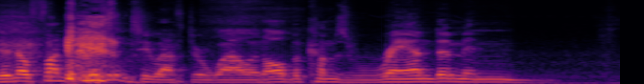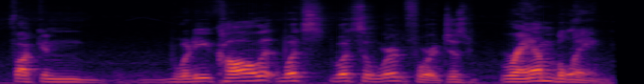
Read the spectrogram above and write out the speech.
They're no fun to listen to after a while. It all becomes random and fucking what do you call it? What's what's the word for it? Just rambling.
